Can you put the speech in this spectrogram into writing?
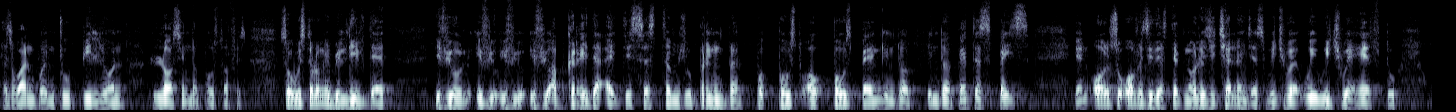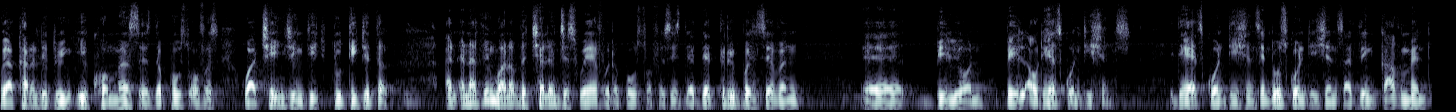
there's 1.2 billion loss in the post office. So we strongly believe that if you if you if you if you upgrade the IT systems, you bring back post post bank into a, into a better space. And also, obviously, there's technology challenges which we, which we have to. We are currently doing e-commerce as the post office. We are changing di- to digital, mm. and and I think one of the challenges we have for the post office is that that 3.7 uh, billion bailout has conditions. It has conditions, and those conditions, I think, government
